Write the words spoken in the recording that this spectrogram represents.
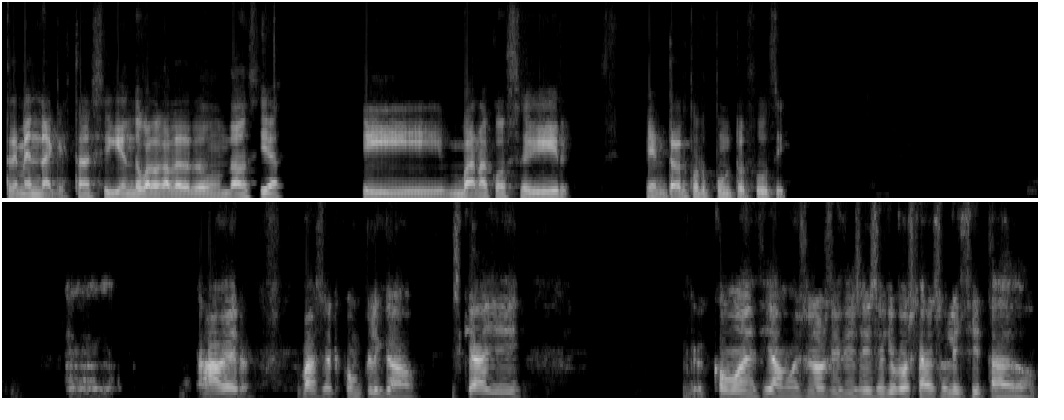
tremenda que están siguiendo, valga la redundancia, y van a conseguir entrar por puntos UCI. A ver, va a ser complicado. Es que allí como decíamos, los 16 equipos que han solicitado,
